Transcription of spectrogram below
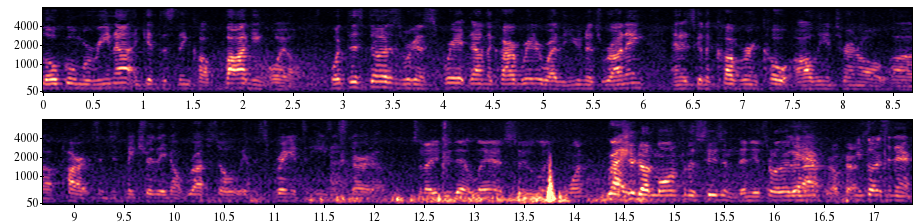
local marina and get this thing called fogging oil. What this does is we're gonna spray it down the carburetor while the unit's running, and it's gonna cover and coat all the internal uh, parts and just make sure they don't rust. So in the spring, it's an easy startup. So now you do that last. So like one, Right. once you're done mowing for the season, then you throw that in there? Okay. you throw this in there.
